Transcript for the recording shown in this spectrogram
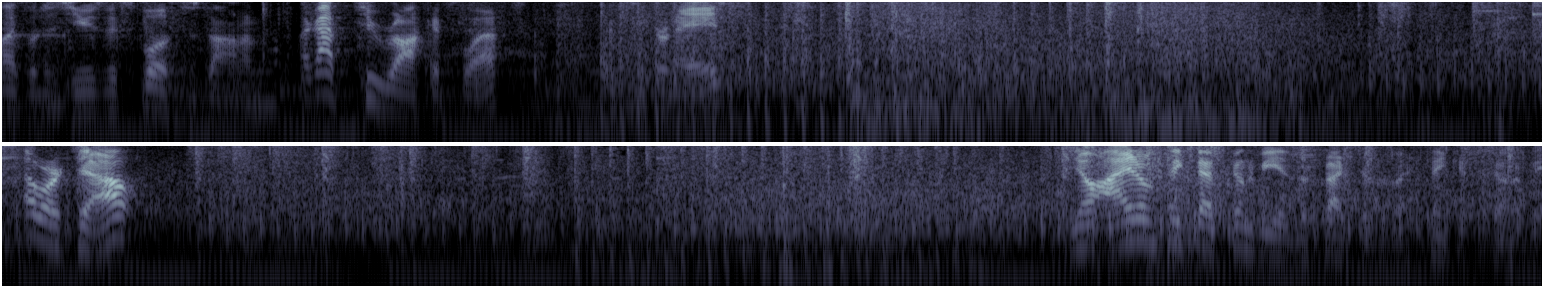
Might as well just use explosives on him. I got two rockets left. And some grenades. That worked out. You know, I don't think that's going to be as effective as I think it's going to be.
